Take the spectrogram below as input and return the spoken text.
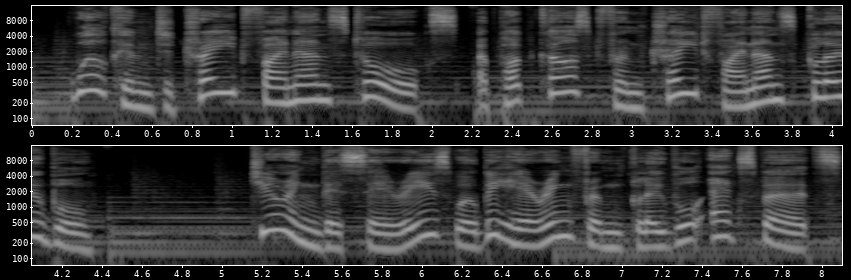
Welcome to Trade Finance Talks, a podcast from Trade Finance Global. During this series, we'll be hearing from global experts,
